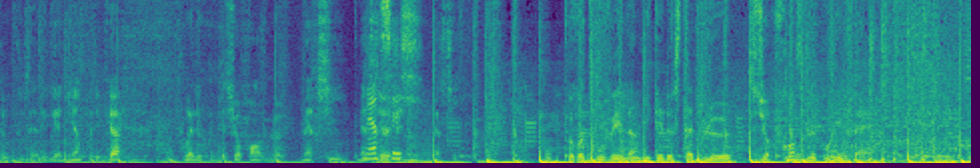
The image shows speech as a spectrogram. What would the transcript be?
que vous allez gagner. En tous les cas, vous pourrez l'écouter sur France Bleu. Merci, merci. Merci. Eugénie. merci. Retrouvez l'invité de Stade Bleu sur francebleu.fr.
